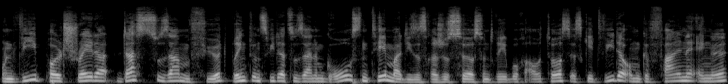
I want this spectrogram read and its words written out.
Und wie Paul Schrader das zusammenführt, bringt uns wieder zu seinem großen Thema dieses Regisseurs und Drehbuchautors. Es geht wieder um gefallene Engel,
